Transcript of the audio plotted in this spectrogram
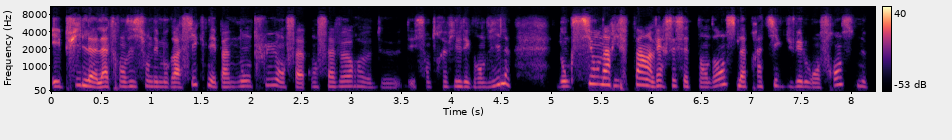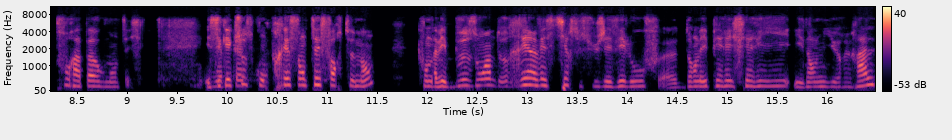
et puis, la, transition démographique n'est pas non plus en, faveur euh, des centres-villes, des grandes villes. Donc, si on n'arrive pas à inverser cette tendance, la pratique du vélo en France ne pourra pas augmenter. Et c'est quelque chose qu'on pressentait fortement qu'on avait besoin de réinvestir ce sujet vélo dans les périphéries et dans le milieu rural.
